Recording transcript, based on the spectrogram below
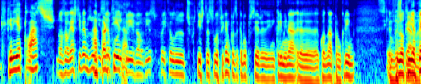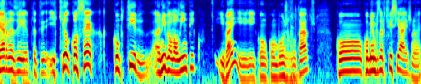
que cria classes. Nós, aliás, tivemos um exemplo partida. incrível disso, foi aquele desportista sul-africano, depois acabou por ser incriminado, uh, condenado por um crime, que não tinha pernas e, portanto, e que ele consegue competir a nível olímpico, e bem, e, e com, com, bons resultados, com, com membros artificiais, não é?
